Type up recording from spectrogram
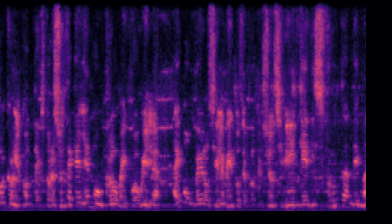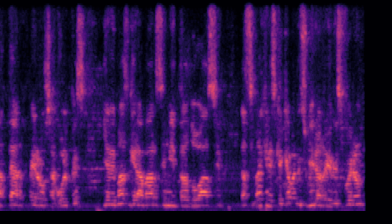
Voy con el contexto. Resulta que allá en Monclova, en Coahuila, hay bomberos y elementos de protección civil que disfrutan de matar perros a golpes y además grabarse mientras lo hacen. Las imágenes que acaban de subir a redes fueron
